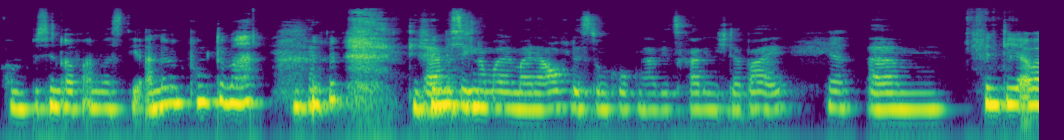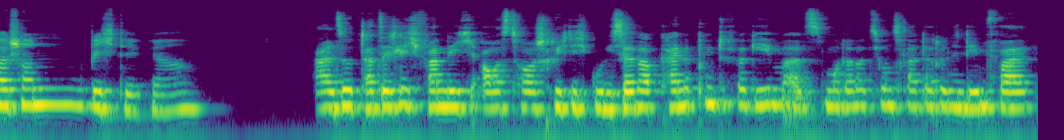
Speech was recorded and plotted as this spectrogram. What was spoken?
Kommt ein bisschen drauf an, was die anderen Punkte waren. die ja, finde ich nochmal in meine Auflistung gucken, habe jetzt gerade nicht dabei. Ja. Ähm, finde die aber schon wichtig, ja. Also tatsächlich fand ich Austausch richtig gut. Ich selber habe keine Punkte vergeben als Moderationsleiterin in dem Fall,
